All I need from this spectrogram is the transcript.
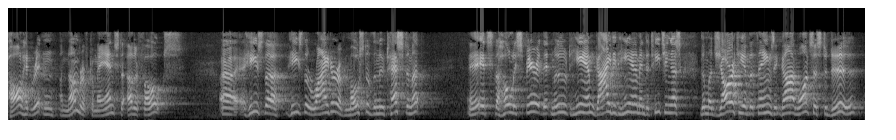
Paul had written a number of commands to other folks. Uh, he's, the, he's the writer of most of the New Testament. It's the Holy Spirit that moved him, guided him into teaching us the majority of the things that God wants us to do.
